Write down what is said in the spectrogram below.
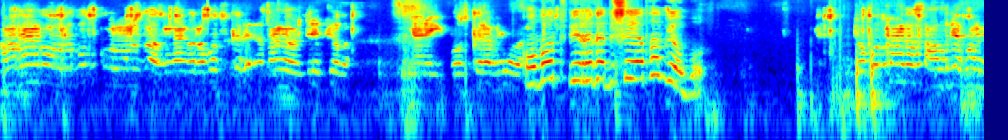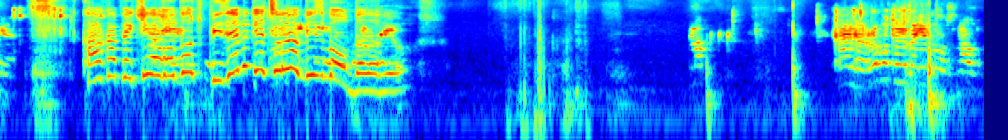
Ama kanka o robotu kurmamız lazım. Kanka robotu kır, kanka öldürebiliyorlar. Yani boz kırabiliyorlar. Robot birine bir şey yapamıyor mu? Robot kanka saldırı yapamıyor. Kanka peki ya robot bize mi getiriyor biz mi ondan alıyoruz? Kanka robotumuz hayırlı olsun aldım.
